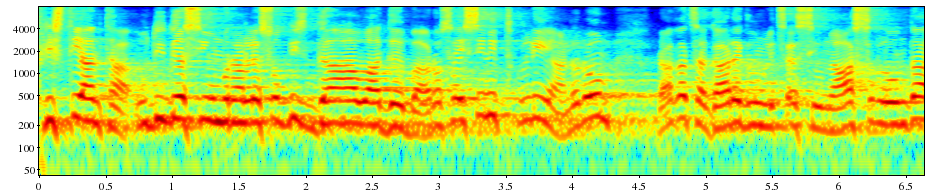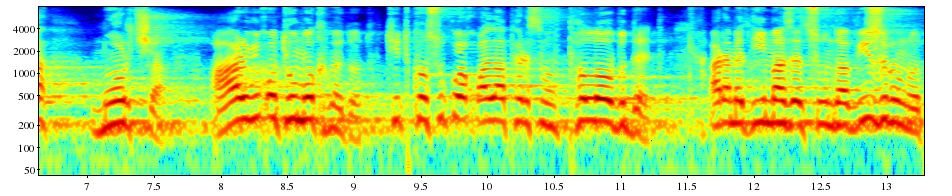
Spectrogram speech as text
ქრისტიანთა უდიდესი უმრავლესობის დაავადება, როცა ისინი თვლიან, რომ რაღაცა გარეგნული წესი უნდა ასრულონ და მორჩა. არ ვიყოთ უმოქმედოთ, თითქოს უკვე ყველაფერს ვფლობდეთ. არამედ იმაზეც უნდა ვიზრუნოთ,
